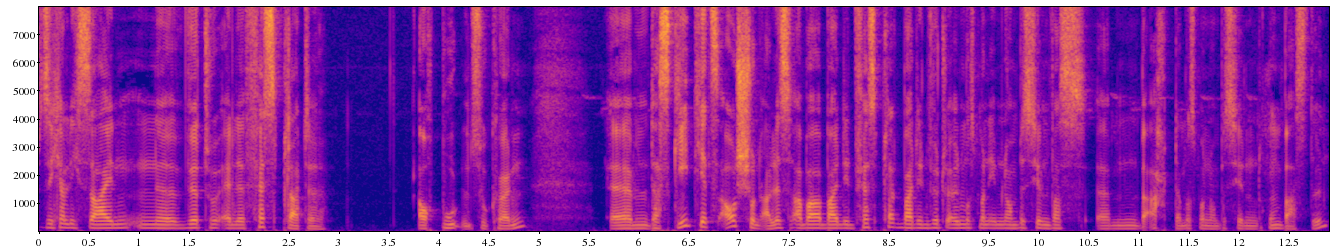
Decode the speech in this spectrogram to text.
sicherlich sein, eine virtuelle Festplatte auch booten zu können. Ähm, das geht jetzt auch schon alles, aber bei den Festplatten, bei den virtuellen muss man eben noch ein bisschen was ähm, beachten. Da muss man noch ein bisschen rumbasteln.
